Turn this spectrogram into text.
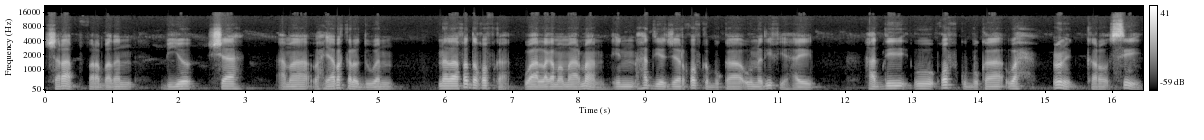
sharaab fara badan biyo shaah ama waxyaabo kala duwan. Nadaafadda qofka waa lagama maarmaan in had iyo jeer qofka bukaa uu nadiif yahay. Haddii uu qofku bukaa wax cuni karo si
